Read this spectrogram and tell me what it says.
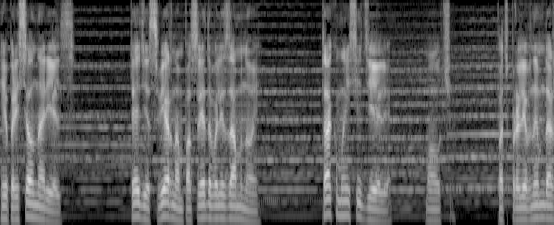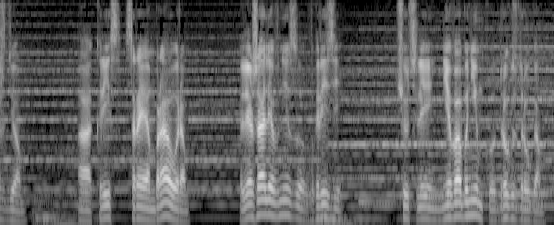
и присел на рельс. Тедди с Верном последовали за мной. Так мы и сидели, молча, под проливным дождем. А Крис с Рэем Брауэром лежали внизу, в грязи, чуть ли не в обнимку друг с другом.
